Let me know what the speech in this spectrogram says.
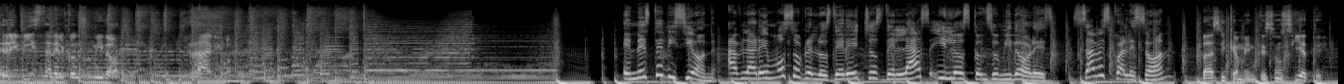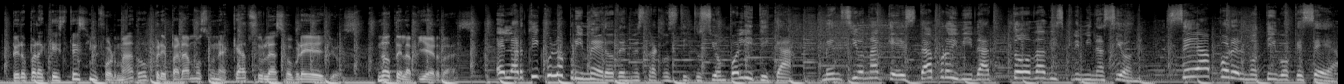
Revista del Consumidor. Radio. En esta edición hablaremos sobre los derechos de las y los consumidores. ¿Sabes cuáles son? Básicamente son siete, pero para que estés informado preparamos una cápsula sobre ellos. No te la pierdas. El artículo primero de nuestra Constitución Política menciona que está prohibida toda discriminación, sea por el motivo que sea.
